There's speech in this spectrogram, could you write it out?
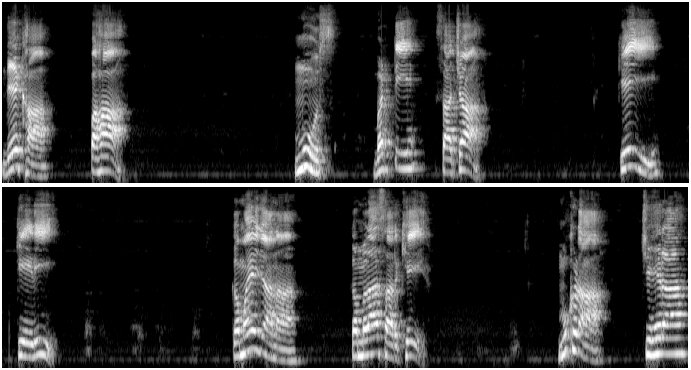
देखा पहा. मूस भट्टी साचा. केळी केळी. कमय जाना कमळासारखे. मुखडा चेहरा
